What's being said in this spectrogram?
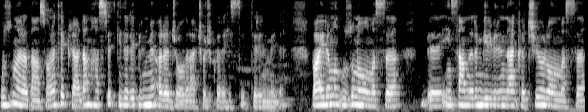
uzun aradan sonra tekrardan hasret giderebilme aracı olarak çocuklara hissettirilmeli. Bayramın uzun olması, e, insanların birbirinden kaçıyor olması,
